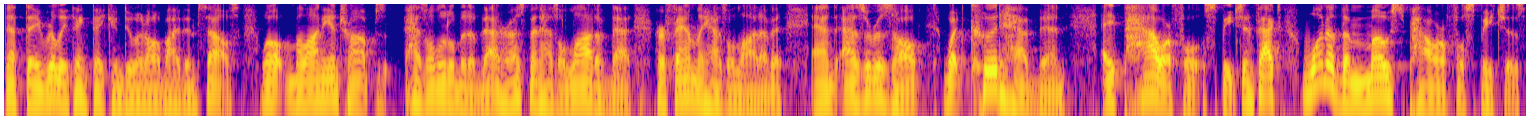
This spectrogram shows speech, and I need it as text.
that they really think they can do it all by themselves. Well, Melania Trump has a little bit of that. Her husband has a lot of that. Her family has a lot of it. And as a result, what could have been a powerful speech, in fact, one of the most powerful speeches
